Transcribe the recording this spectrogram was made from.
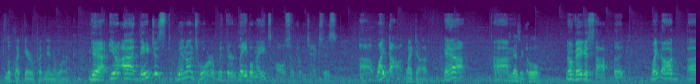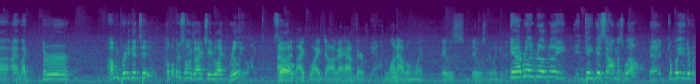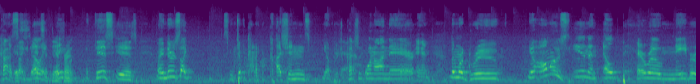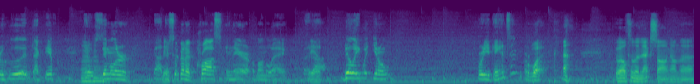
look like they were putting in the work Yeah, you know, uh, they just went on tour with their label mates, also from Texas, uh, White Dog. White Dog Yeah, you guys are cool no Vegas stop, but White Dog, uh, I like their album pretty good too. A couple of their songs I actually like really liked. So I, I like White Dog I have their Yeah. one album went it was it was really good and I really, really, really dig this album as well. Uh, completely different kind of It's- it's psychedelic. a different- But this is, I mean, there's like some different kind of percussions, you know, percussion going on there, and a little more groove. You know, almost in an El Perro neighborhood, like they have, you know, similar. Uh, Yeah. There's some kind of cross in there along the way. But, Yeah. uh, Billy, you know, were you dancing or what? Well, to the next song on the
